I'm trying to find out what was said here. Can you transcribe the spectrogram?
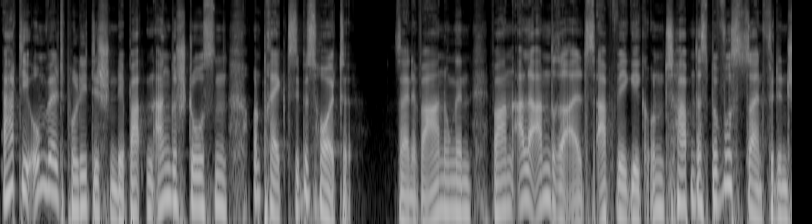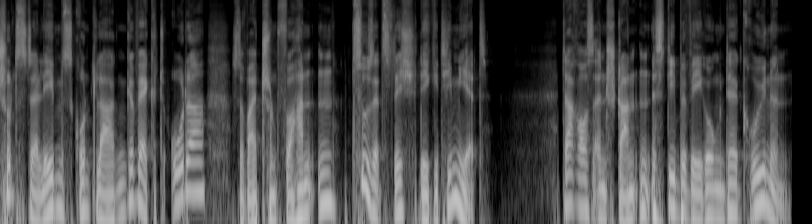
Er hat die umweltpolitischen Debatten angestoßen und prägt sie bis heute. Seine Warnungen waren alle andere als abwegig und haben das Bewusstsein für den Schutz der Lebensgrundlagen geweckt oder, soweit schon vorhanden, zusätzlich legitimiert. Daraus entstanden ist die Bewegung der Grünen,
